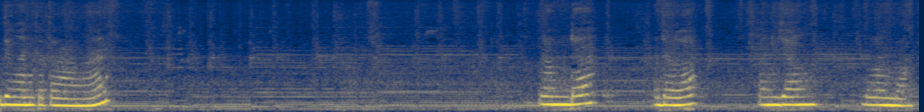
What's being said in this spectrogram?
Dengan keterangan lambda adalah panjang gelombang.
